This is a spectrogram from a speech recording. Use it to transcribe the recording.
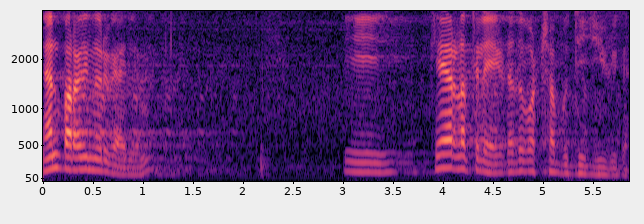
ഞാൻ പറയുന്നൊരു കാര്യം. ഈ കേരളത്തിലെ ഇടതുപക്ഷ ബുദ്ധിജീവികൾ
